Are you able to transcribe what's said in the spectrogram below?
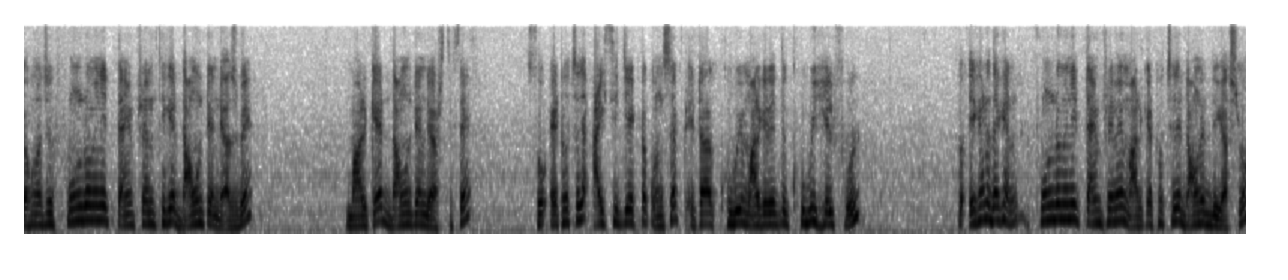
যখন হচ্ছে পনেরো মিনিট টাইম ফ্রেম থেকে ডাউন ট্রেন্ডে আসবে মার্কেট ডাউন ট্রেন্ডে আসতেছে। সো এটা হচ্ছে যে আইসিটি একটা কনসেপ্ট এটা খুবই মার্কেটেতে খুবই হেল্পফুল তো এখানে দেখেন, পনেরো মিনিট টাইম ফ্রেমে মার্কেট হচ্ছে যে ডাউনের দিকে আসলো।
